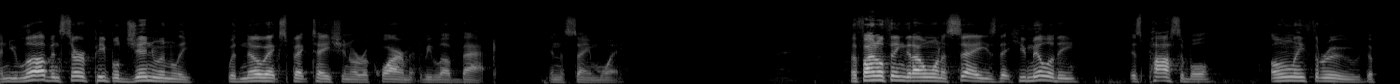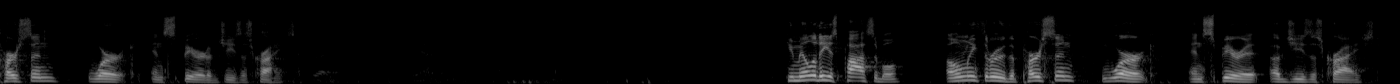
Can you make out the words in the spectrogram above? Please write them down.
and you love and serve people genuinely with no expectation or requirement to be loved back in the same way. The final thing that I want to say is that humility is possible only through the person, work, and spirit of Jesus Christ. Humility is possible only through the person, work, and spirit of Jesus Christ.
